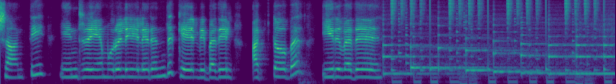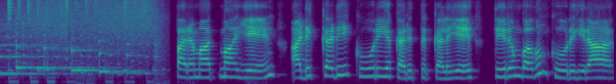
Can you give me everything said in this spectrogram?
சாந்தி. இன்றைய முரளியிலிருந்து கேள்வி பதில் அக்டோபர் இருபது. பரமாத்மா ஏன் அடிக்கடி கூறிய கருத்துக்களையே திரும்பவும் கூறுகிறார்?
